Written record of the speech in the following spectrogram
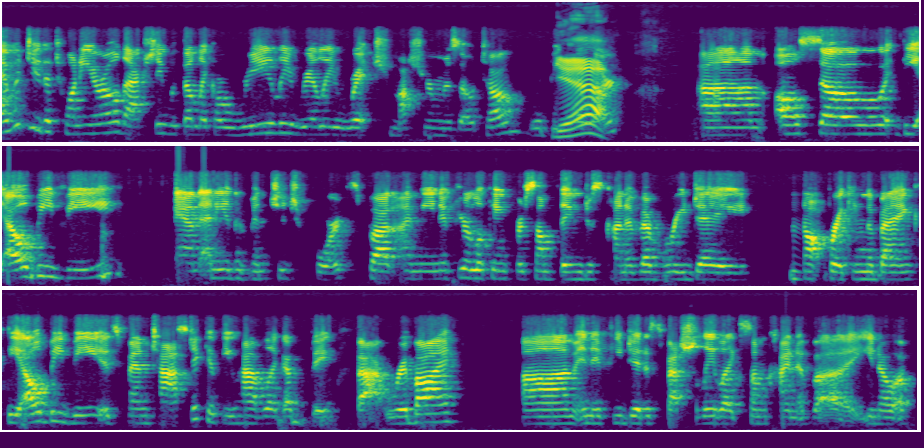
I would do the 20 year old actually with a, like a really, really rich mushroom risotto. Would be Yeah. killer. Um, also, the LBV and any of the vintage ports. But I mean, if you're looking for something just kind of everyday, not breaking the bank, the LBV is fantastic if you have like a big fat ribeye. Um, and if you did especially like some kind of a, you know, a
